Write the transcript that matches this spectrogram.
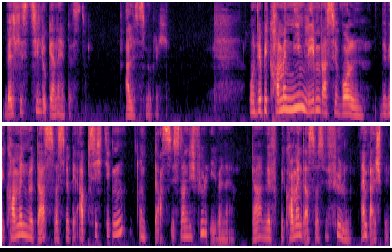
welches Ziel du gerne hättest. Alles ist möglich. Und wir bekommen nie im Leben, was wir wollen. Wir bekommen nur das, was wir beabsichtigen. Und das ist dann die Fühlebene. Ja, wir bekommen das, was wir fühlen. Ein Beispiel.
